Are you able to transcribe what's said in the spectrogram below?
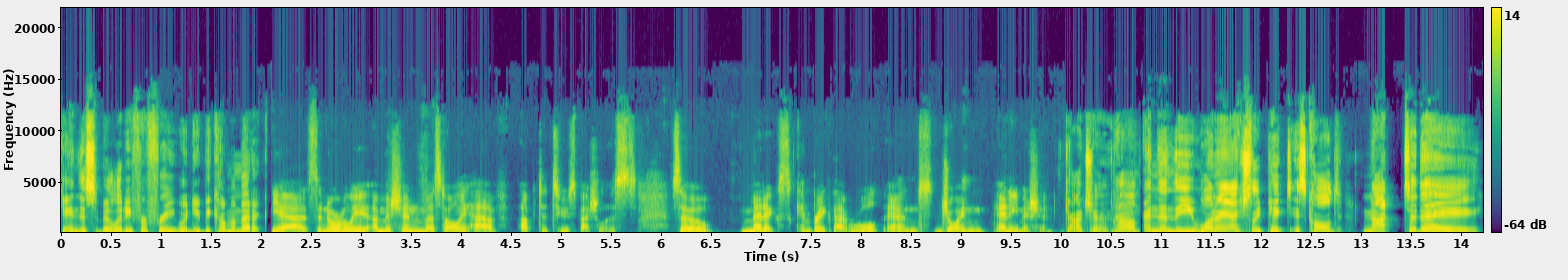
Gain this ability for free when you become a medic. Yeah, so normally a mission must only have up to two specialists. So medics can break that rule and join any mission. Gotcha. Um, and then the one I actually picked is called Not Today.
